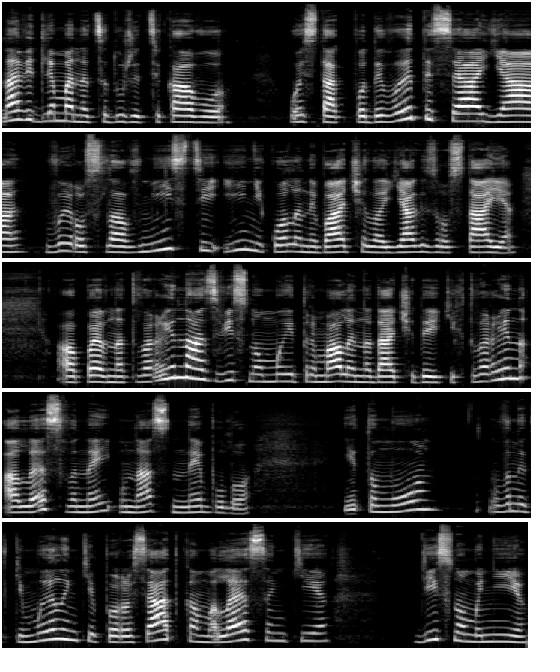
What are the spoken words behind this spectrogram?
Навіть для мене це дуже цікаво ось так подивитися. Я виросла в місті і ніколи не бачила, як зростає певна тварина. Звісно, ми тримали на дачі деяких тварин, але свиней у нас не було. І тому вони такі миленькі, поросятка, малесенькі. Дійсно, мені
